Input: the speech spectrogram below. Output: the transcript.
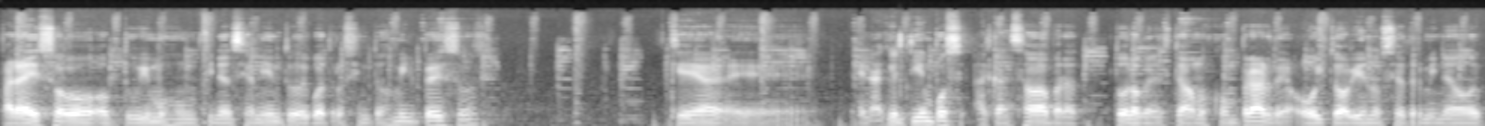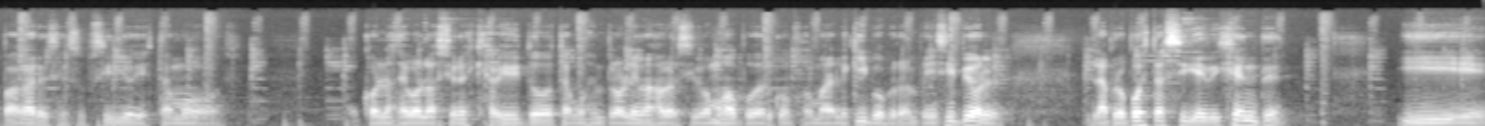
Para eso obtuvimos un financiamiento de 400 mil pesos que eh, en aquel tiempo alcanzaba para todo lo que necesitábamos comprar. Hoy todavía no se ha terminado de pagar ese subsidio y estamos con las devaluaciones que ha habido y todo, estamos en problemas a ver si vamos a poder conformar el equipo. Pero en principio la propuesta sigue vigente y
